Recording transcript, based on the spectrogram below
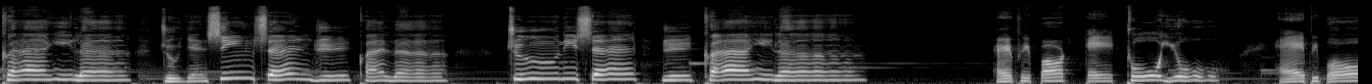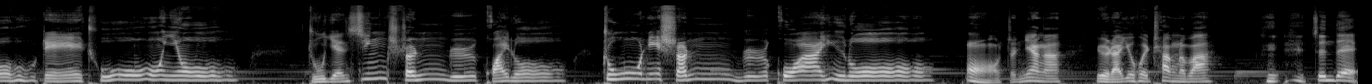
快乐，祝妍心生日快乐，祝你生日快乐。Happy birthday to you, Happy birthday to you。祝妍心生日快乐，祝你生日快乐。哦，怎样啊？越来越会唱了吧？真的，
